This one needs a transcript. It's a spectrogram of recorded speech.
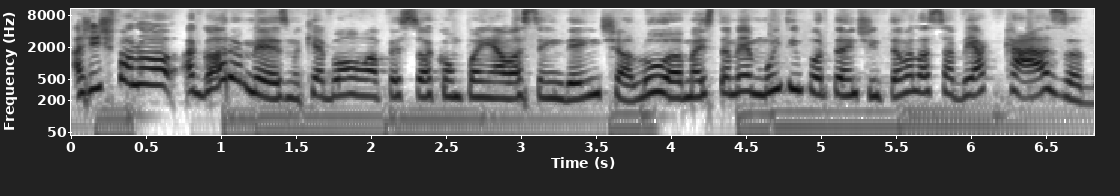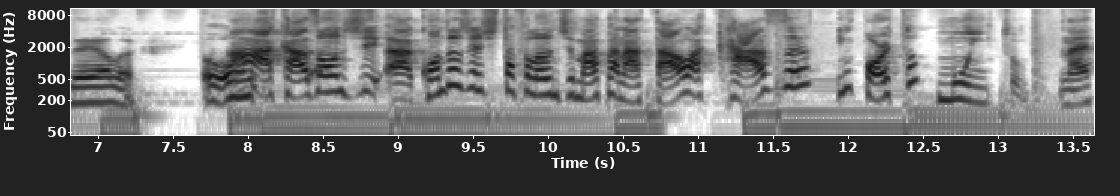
a gente falou agora mesmo que é bom a pessoa acompanhar o ascendente, a lua, mas também é muito importante então ela saber a casa dela. Ah, a casa onde. Ah, quando a gente tá falando de mapa natal, a casa importa muito, né?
